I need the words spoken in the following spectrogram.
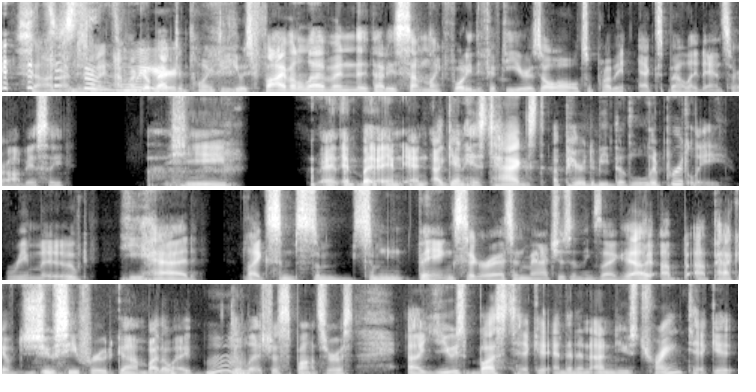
so I'm, just gonna I'm gonna go back to pointy. He was five eleven. They thought he was something like forty to fifty years old, so probably an ex ballet dancer, obviously. He and, and but and, and again his tags appeared to be deliberately removed. He had like some some some things, cigarettes and matches and things like that. A, a, a pack of juicy fruit gum, by the way, Mm. delicious, sponsor us. A used bus ticket and then an unused train ticket,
